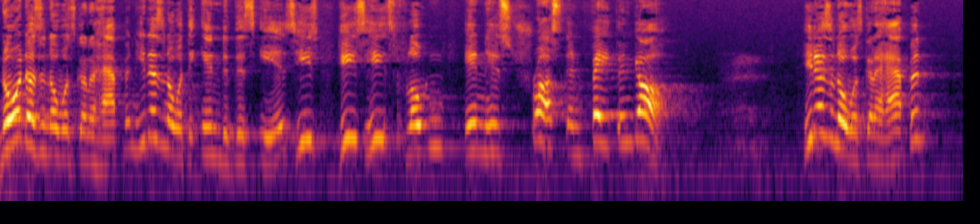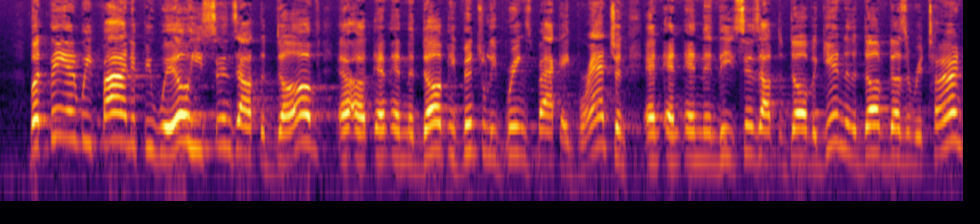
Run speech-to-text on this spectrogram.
Noah doesn't know what's going to happen. He doesn't know what the end of this is. He's, he's, he's floating in his trust and faith in God. He doesn't know what's going to happen. But then we find, if you will, he sends out the dove, uh, uh, and, and, the dove eventually brings back a branch, and, and, and, and then he sends out the dove again, and the dove doesn't return.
